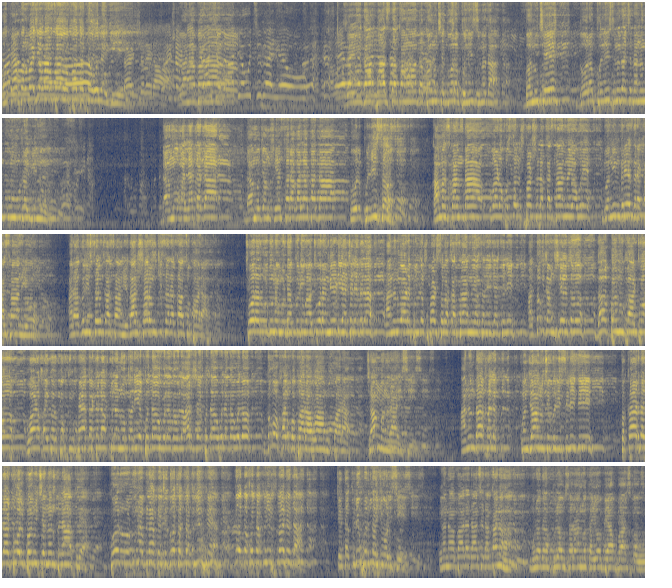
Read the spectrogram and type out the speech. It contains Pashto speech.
او بیا پر وجه ورته او پته ته ولګي وانا بالا زه یو دا خواسته کوم د بنو چې دوره پولیس نه ده بنو چې دوره پولیس نه ده چې د نن کوم موږ وینو دا مو غلطه ده دا مو جمشید سره غلطه ده ټول پولیس کم از کم دا وړ خو سل شپږ لکه کسان نه یو دوه نیم درې زره کسان یو راغلي سل کسان یو دا شرم کیسه ده تاسو پاره چوره روډونه مو ډک کړي وه چوره میډیا چلېدله نن واړه پنځه شپږ سوه کسان مو سره اجازلي دغ جمشید دا بنو ګاټو واړه خیبر پښتونخوا ګټله خپله نوکري په دا ولګوله هر شی په دا ولګوله دغو خلکو پاره عوام پاره چا من رایسي انن دا خلک کونجانو چې ګلیسلی دي په کار ده دا ټول بنو چې نن بلاک ویا ټول روډونه بلاک چې دوی ته تکلیف ویا دوی ته خو تکلیف نه ده چې تکلیف ورته جوړ شي نو نه بالا داسې ده کنه موږ د خپل افسرانو ته یو بیا خواست کوو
